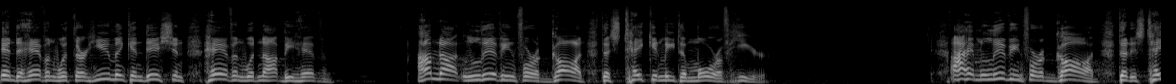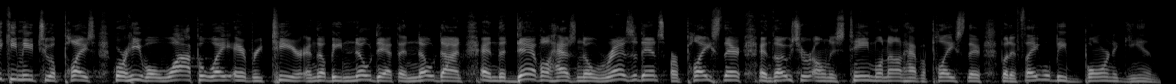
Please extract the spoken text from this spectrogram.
into heaven with their human condition, heaven would not be heaven. I'm not living for a God that's taking me to more of here. I am living for a God that is taking me to a place where He will wipe away every tear and there'll be no death and no dying, and the devil has no residence or place there, and those who are on His team will not have a place there. But if they will be born again,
